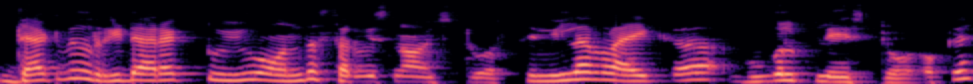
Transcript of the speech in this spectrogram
that will redirect to you on the ServiceNow store. Similar like a Google Play Store okay?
